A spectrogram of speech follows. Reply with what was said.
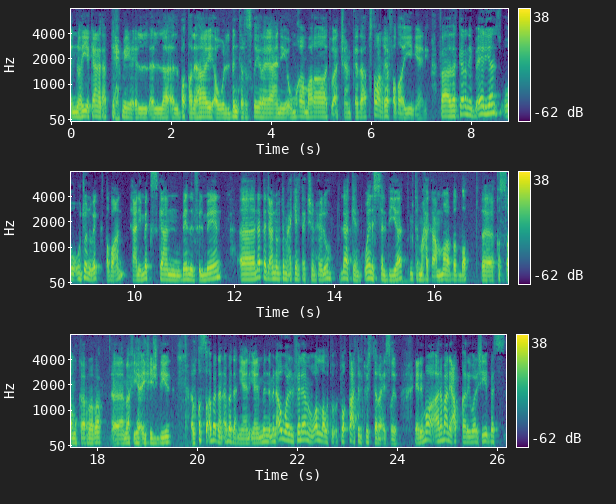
إنه هي كانت عم تحمي ال- ال- البطلة هاي أو البنت الصغيرة يعني ومغامرات وأكشن كذا بس طبعا غير فضائيين يعني. فذكرني ب Aliens و John Wick طبعا. يعني mix كان بين الفيلمين. آه نتج عنه مثل ما حكيت أكشن حلو. لكن وين السلبيات؟ مثل ما حكى عمار بالضبط. قصة مكررة آه ما فيها أي شيء جديد. القصة ابدا ابدا يعني يعني من من أول الفيلم والله توقعت ال twist راح يصير. يعني مو أنا ماني عبقري ولا شيء بس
